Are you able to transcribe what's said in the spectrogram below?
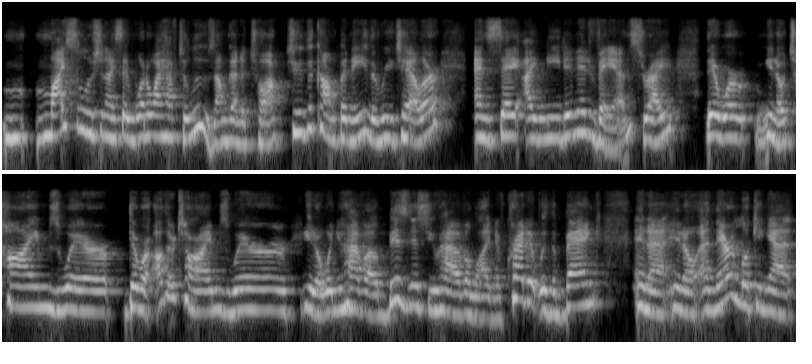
my solution i said what do i have to lose? I'm going to talk to the company the retailer and say i need an advance right? There were you know times where there were other times where you know when you have a business you have a line of credit with a bank and a, you know and they're looking at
